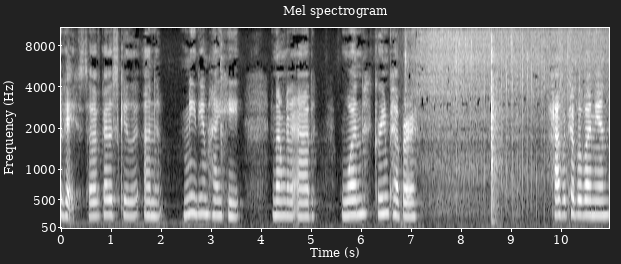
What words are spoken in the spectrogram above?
Okay, so I've got a skillet on medium high heat and I'm gonna add one green pepper, half a cup of onion,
